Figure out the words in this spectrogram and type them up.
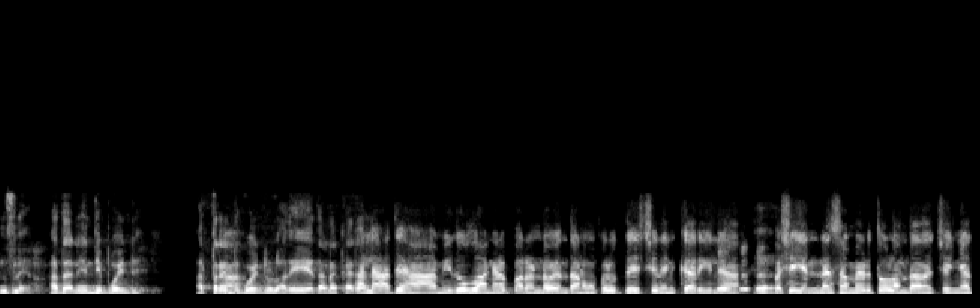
മനസ്സിലായോ? അതാണ് എന്റെ പോയിന്റ് അത്ര. പോയിന്റ് ഉള്ളൂ. അത് ഏതാണ് അല്ല അത് ഹാമിദുള്ള അങ്ങനെ പറയണ്ടോ? എന്താണ് മൂപ്പർ ഉദ്ദേശിച്ചത് എനിക്കറിയില്ല. പക്ഷെ എന്നെ സമയത്തോളം എന്താന്ന് വെച്ച് കഴിഞ്ഞാൽ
